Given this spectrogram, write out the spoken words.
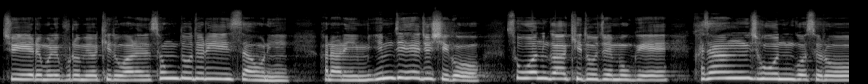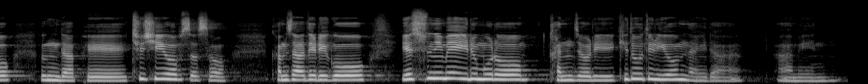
주의 이름을 부르며 기도하는 성도들이 있사오니 하나님 임재해 주시고 소원과 기도 제목에 가장 좋은 곳으로 응답해 주시옵소서. 감사드리고 예수님의 이름으로 간절히 기도드리옵나이다. 아멘.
